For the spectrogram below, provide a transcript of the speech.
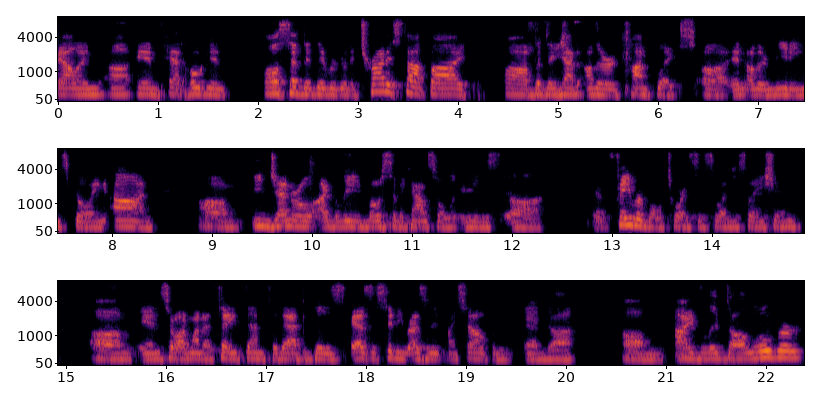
Allen uh, and Pat Hogan all said that they were going to try to stop by, uh, but they had other conflicts uh, and other meetings going on. Um, in general, I believe most of the council is uh, favorable towards this legislation. Um, and so I want to thank them for that because as a city resident myself, and, and uh, um, I've lived all over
